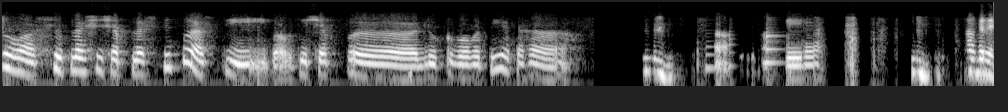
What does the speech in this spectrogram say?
सो अस्य प्लस् शप् प्लस् टिप् अस्ति भवति शप् लुक् भवति अतः अग्रे।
